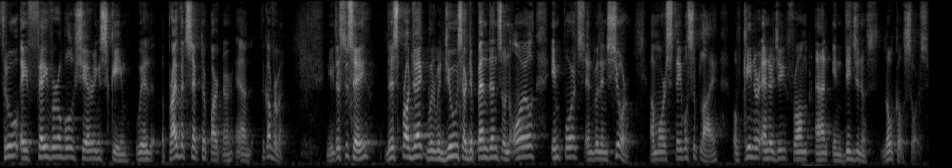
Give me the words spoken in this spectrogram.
through a favorable sharing scheme with a private sector partner and the government. Needless to say, this project will reduce our dependence on oil imports and will ensure a more stable supply of cleaner energy from an indigenous local source.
